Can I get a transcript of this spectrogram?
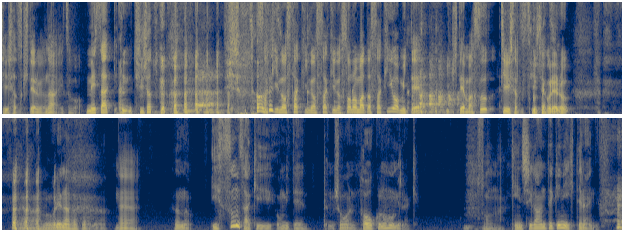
T シャツ着てるよな、いつも。目先、T シャツ？T シャツ？先の先の先のそのまた先を見て生きてます？T シャツ作ってくれる？もう売れなさそうやな。ねそんな、一寸先を見ててもしょうがない。遠くの方見なきゃ。え。そうなん近視眼的に生きてないんですよ。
